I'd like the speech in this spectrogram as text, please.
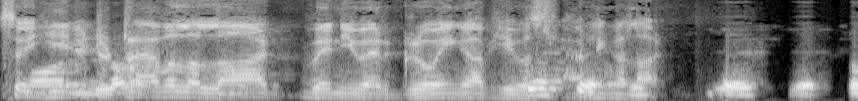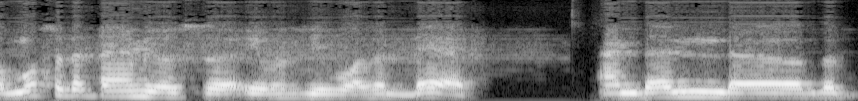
So he had to travel a lot when you were growing up. He was Yes, traveling yes, a lot. Yes, yes. So most of the time he was uh, he was he wasn't there, and then the, the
